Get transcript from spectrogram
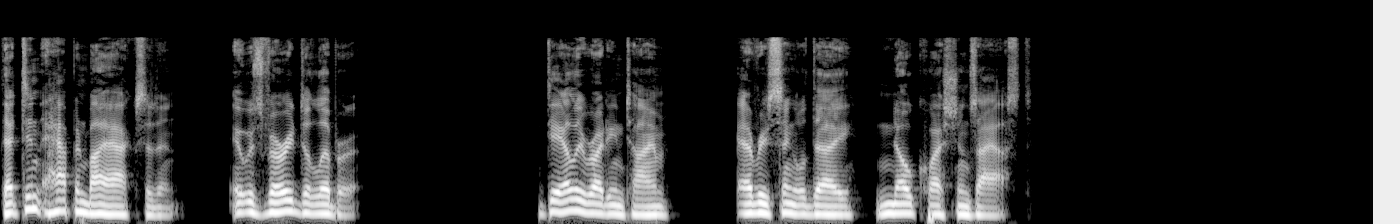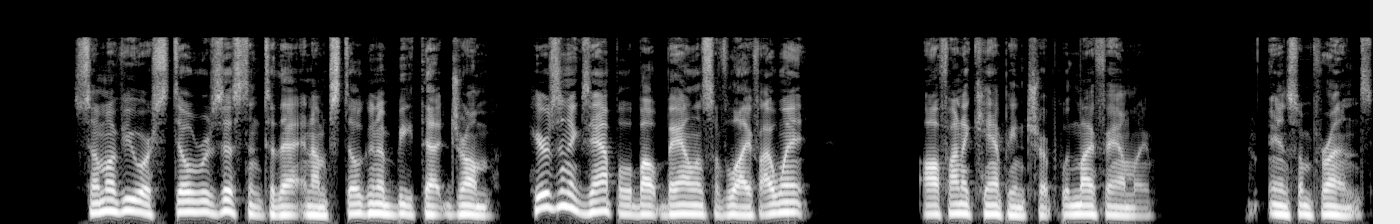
That didn't happen by accident. It was very deliberate. Daily writing time, every single day, no questions asked. Some of you are still resistant to that, and I'm still going to beat that drum. Here's an example about balance of life. I went off on a camping trip with my family and some friends.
